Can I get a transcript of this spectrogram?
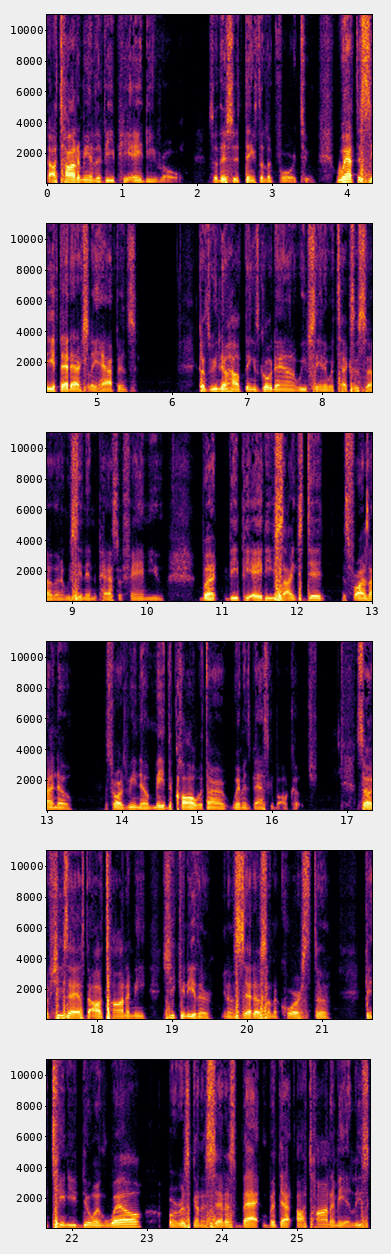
the autonomy of the VPAD role. So this is things to look forward to. We'll have to see if that actually happens because we know how things go down, and we've seen it with Texas Southern, and we've seen it in the past with FAMU. But VPAD Sykes did, as far as I know, as far as we know, made the call with our women's basketball coach. So if she's asked the autonomy, she can either you know set us on a course to continue doing well, or it's going to set us back. But that autonomy, at least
